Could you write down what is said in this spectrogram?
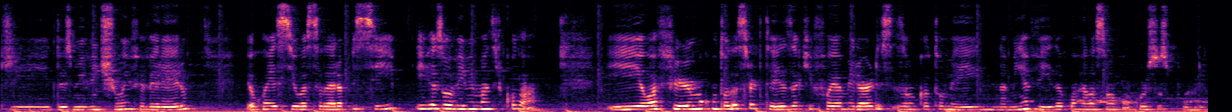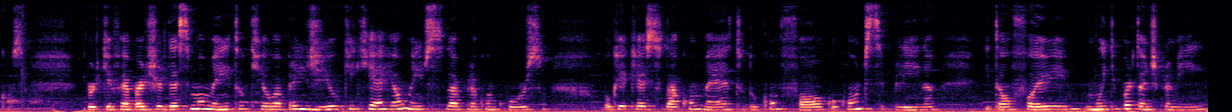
de 2021, em fevereiro, eu conheci o Acelera Psi e resolvi me matricular. E eu afirmo com toda certeza que foi a melhor decisão que eu tomei na minha vida com relação a concursos públicos. Porque foi a partir desse momento que eu aprendi o que, que é realmente estudar para concurso, o que é estudar com método, com foco, com disciplina. Então foi muito importante para mim,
